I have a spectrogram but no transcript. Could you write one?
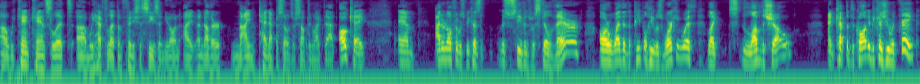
uh, we can't cancel it um, we have to let them finish the season you know and I, another nine ten episodes or something like that okay and I don't know if it was because Mr. Stevens was still there or whether the people he was working with like loved the show and kept up the quality because you would think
